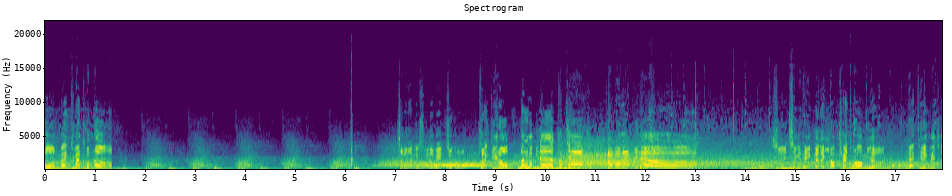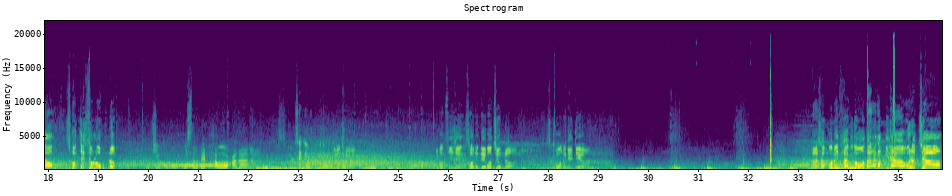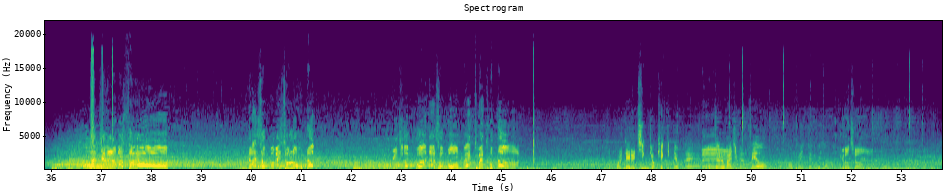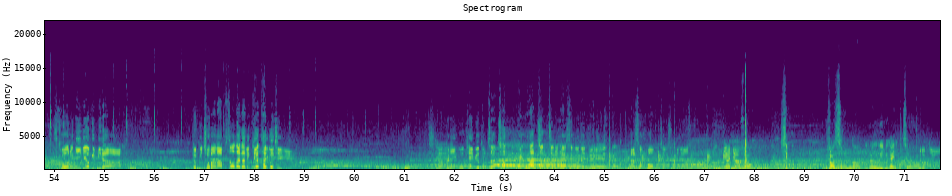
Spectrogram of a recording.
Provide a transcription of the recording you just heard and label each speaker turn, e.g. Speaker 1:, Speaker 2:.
Speaker 1: 나성범 백투백 홈런. 잡아당겼습니다. 왼쪽으로 좌익 뒤로 날아갑니다. 탑장 넘어갑니다. 실책의 대가가 이렇게 돌아옵니다. 패트릭 위즈덤 선제 솔로 홈런.
Speaker 2: 역시 뭐 윌슨의 파워 하나는 손색이 없고요.
Speaker 1: 그렇죠. 이번 시즌 34번째 홈런. 스코어는 1대0. 나성범의 타구도 날아갑니다. 오른쪽 단장을 넘었어요. 나성범의 솔로 홈런. 위즈덤과 나성범 백투백 홈런.
Speaker 2: 골대를 직격했기 때문에
Speaker 1: 네.
Speaker 2: 골대를 맞으면 세요. 홈런으로 인정이 되잖아요.
Speaker 1: 그렇죠. 스코어는 2대 0입니다. 경기 초반 앞서 나가는 기아 타이거즈. 자, 그리고 KBO 통산 1,100타점째를 달성하게 된 나성범 선수입니다.
Speaker 2: 6년 연속 10 플러스 홈런 이런 의미가 있죠.
Speaker 1: 그럼요.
